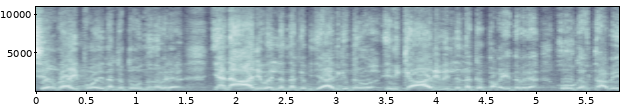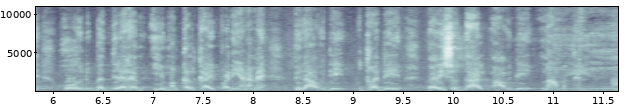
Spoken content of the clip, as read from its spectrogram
ചെറുതായി പോയെന്നൊക്കെ തോന്നുന്നവർ ഞാൻ ആരുമല്ലെന്നൊക്കെ വിചാരിക്കുന്നവർ എനിക്ക് ആരുമില്ലെന്നൊക്കെ പറയുന്നവർ ഓ കർത്താവെ ഓ ഒരു ബദ്രഹം ഈ മക്കൾക്കായി പണിയണമേ. പിതാവിന്റെയും പുത്രന്റെയും പരിശുദ്ധാത്മാവിന്റെയും നാമത്തിൽ.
